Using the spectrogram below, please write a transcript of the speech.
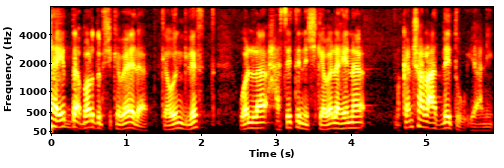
هيبدأ برضه بشيكابالا ك wing left ولا حسيت إن شيكابالا هنا ما كانش على عدلته؟ يعني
